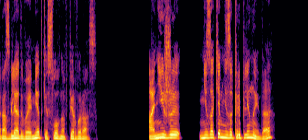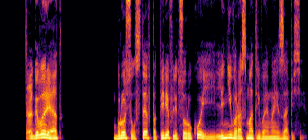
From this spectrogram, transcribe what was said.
разглядывая метки словно в первый раз. Они же ни за кем не закреплены, да? Так говорят. Бросил Стеф, подперев лицо рукой и лениво рассматривая мои записи.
